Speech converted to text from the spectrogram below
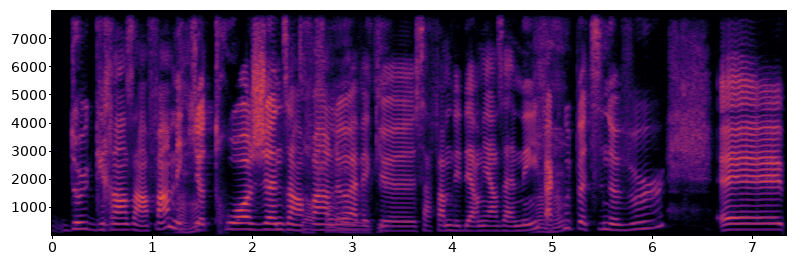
deux grands-enfants, mais qui a uh-huh. trois jeunes enfants, là, avec euh, sa femme des dernières années. Fait que uh-huh. oui, petit-neveu. Euh,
